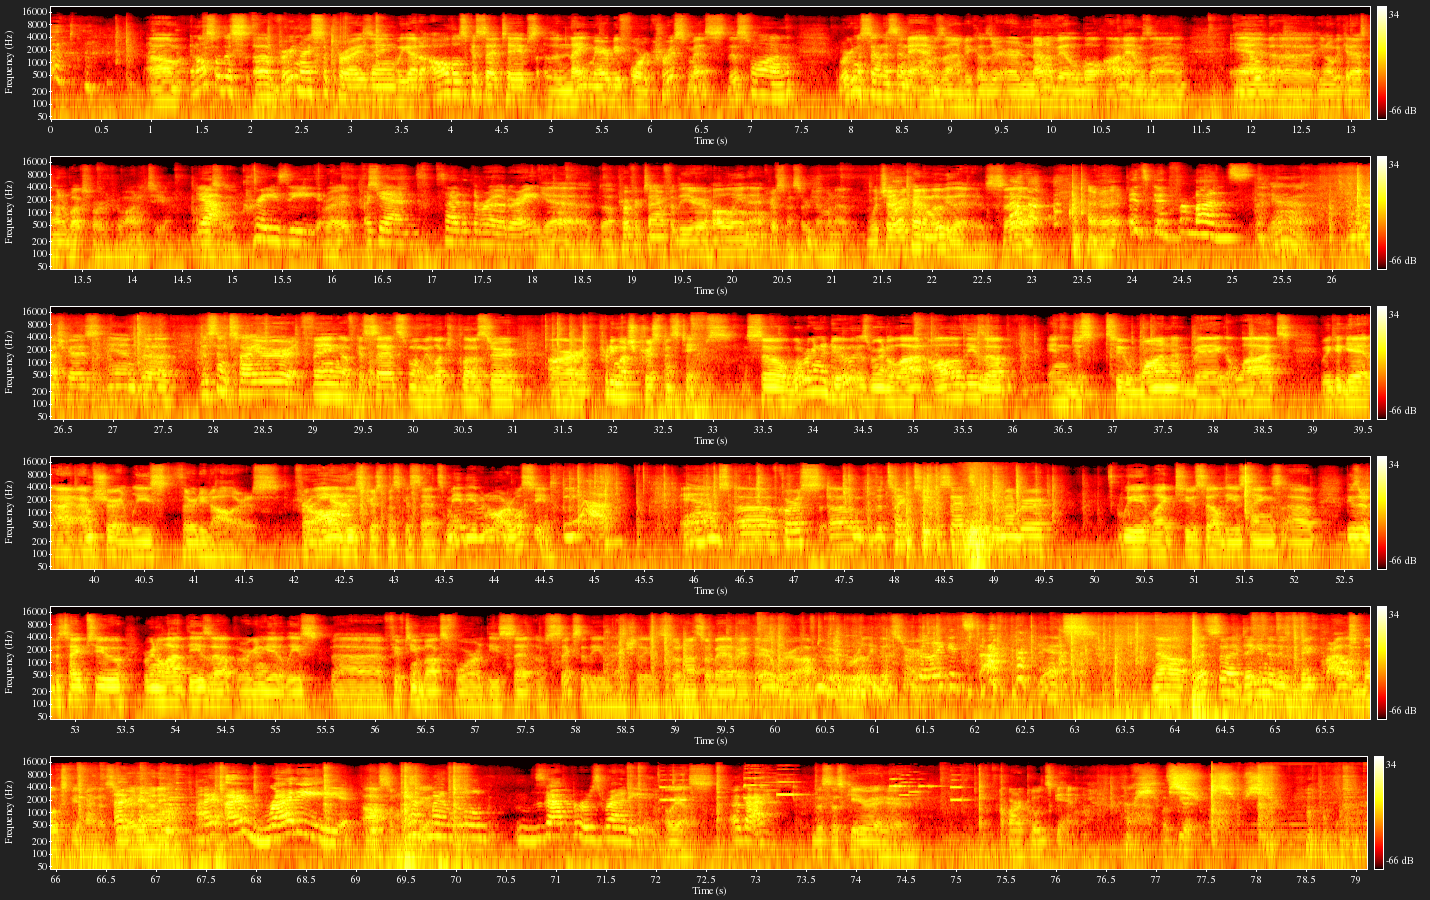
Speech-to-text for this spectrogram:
Um, and also this uh, very nice surprising. We got all those cassette tapes. The Nightmare Before Christmas. This one, we're gonna send this into Amazon because there are none available on Amazon. And uh, you know we could ask hundred bucks for it if we wanted to. Yeah, crazy. Right? Again, side of the road, right? Yeah, a perfect time for the year. Halloween and Christmas are coming up, whichever kind of movie that is. So, all right. It's good for months. Yeah. Oh my gosh, guys. And uh, this entire thing of cassettes, when we looked closer, are pretty much Christmas tapes. So what we're gonna do is we're gonna lot all of these up in just to one big lot. We could get, I, I'm sure, at least thirty dollars for Oh, all yeah. of these Christmas cassettes, maybe even more. We'll see. Yeah. And uh, of course, um, the Type 2 cassettes, if you remember, we like to sell these things. Uh, these are the Type 2. We're gonna lot these up. We're gonna get at least uh, 15 bucks for the set of six of these, actually. So not so bad right there. We're off to a really good start. Really good start. Yes. Now let's uh, dig into this big pile of books behind us. You ready, honey? I, I'm ready. Awesome, let's it. my little zapper's ready. Oh yes. Okay. This is key right here. Barcode scanning. Let's do it.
